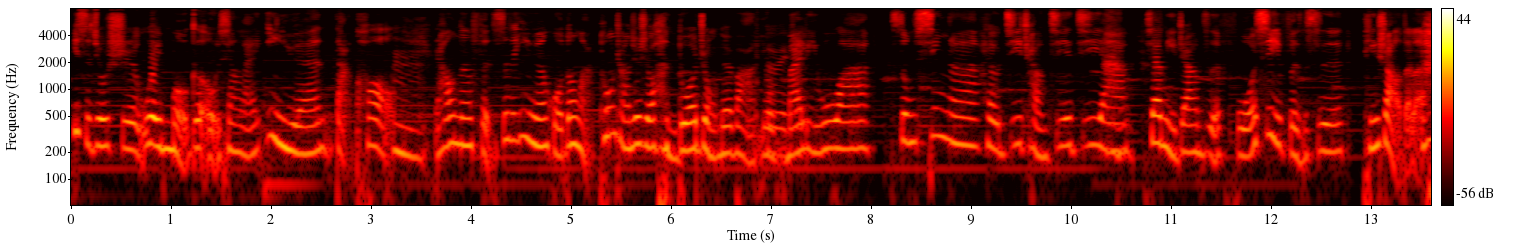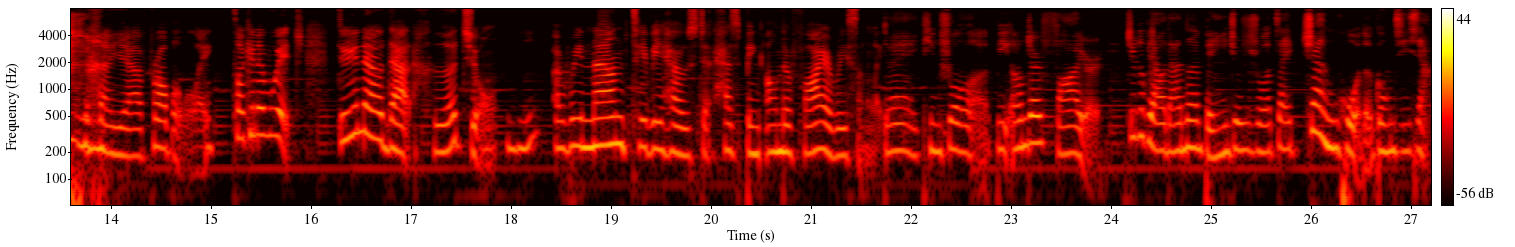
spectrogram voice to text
意思就是为某个偶像来应援打 call。嗯，然后呢，粉丝的应援活动啊，通常就是有很多种，对吧？有买礼物啊、送信啊，还有机场接机啊。像你这样子佛系粉丝挺少的了。yeah, probably. Talking of which, do you know that He Jiong, mm-hmm. a renowned TV host, has been under fire recently? 对，听说了，be under fire。这个表达呢，本意就是说在战火的攻击下。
